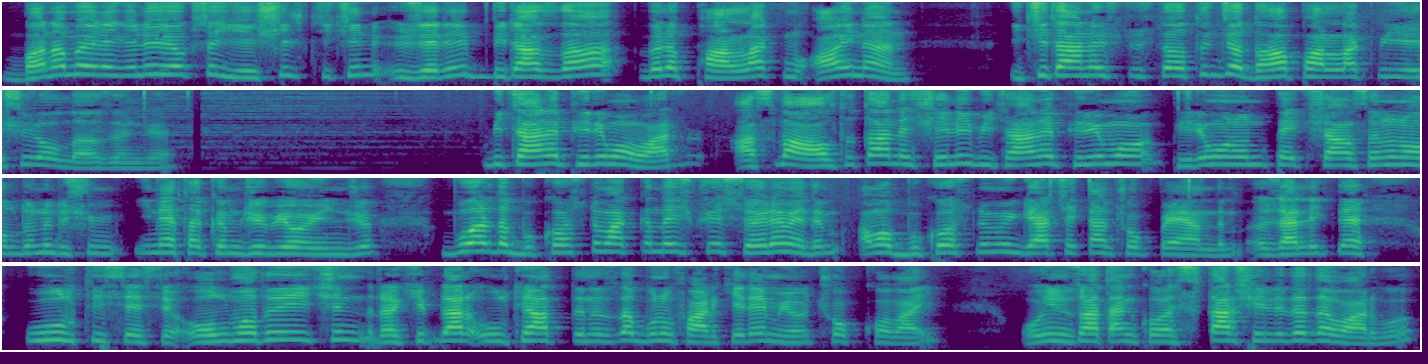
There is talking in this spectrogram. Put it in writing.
Bana mı öyle geliyor yoksa yeşil tikin üzeri biraz daha böyle parlak mı? Aynen. İki tane üst üste atınca daha parlak bir yeşil oldu az önce. Bir tane Primo var. Aslında 6 tane Shelly bir tane Primo. Primo'nun pek şansının olduğunu düşün. Yine takımcı bir oyuncu. Bu arada bu kostüm hakkında hiçbir şey söylemedim. Ama bu kostümü gerçekten çok beğendim. Özellikle ulti sesi olmadığı için rakipler ulti attığınızda bunu fark edemiyor. Çok kolay. Oyun zaten kolay. Star Shelly'de de var bu.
